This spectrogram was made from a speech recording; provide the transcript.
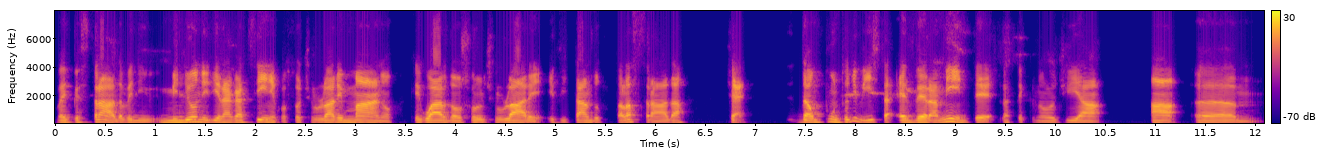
vai per strada, vedi milioni di ragazzini con 'sto cellulare in mano, che guardano solo il cellulare evitando tutta la strada, cioè da un punto di vista è veramente la tecnologia a, ehm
